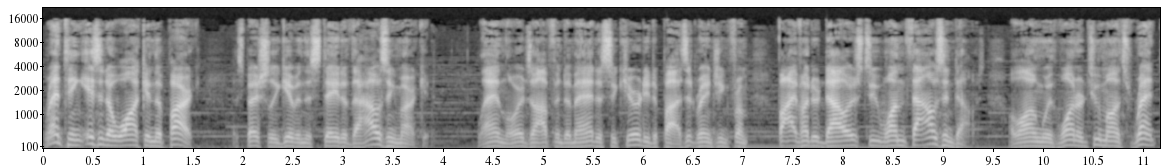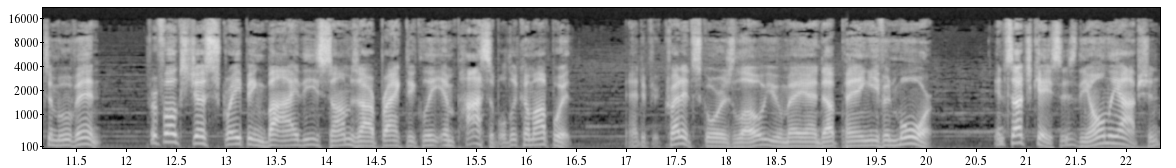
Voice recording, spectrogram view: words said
Renting isn't a walk in the park, especially given the state of the housing market. Landlords often demand a security deposit ranging from $500 to $1,000, along with one or two months' rent to move in. For folks just scraping by, these sums are practically impossible to come up with. And if your credit score is low, you may end up paying even more. In such cases, the only option,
